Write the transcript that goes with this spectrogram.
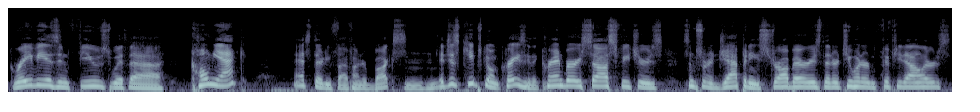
Gravy is infused with uh, cognac. That's thirty five hundred bucks. It just keeps going crazy. The cranberry sauce features some sort of Japanese strawberries that are two hundred and fifty dollars.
